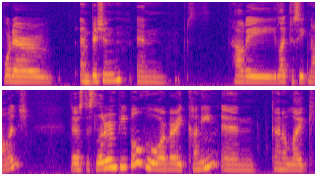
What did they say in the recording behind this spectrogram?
for their ambition and how they like to seek knowledge. There's the Slytherin people who are very cunning and kind of like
